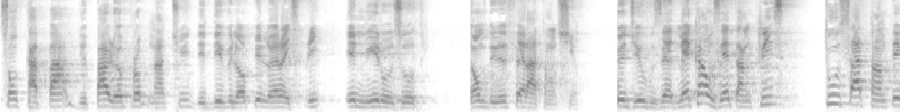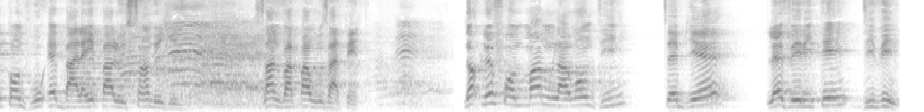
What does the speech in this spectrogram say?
sont capables, de par leur propre nature, de développer leur esprit et nuire aux autres. Donc, devez faire attention. Que Dieu vous aide. Mais quand vous êtes en Christ, tout ça tenté contre vous est balayé par le sang de Jésus. Ça ne va pas vous atteindre. Donc, le fondement, nous l'avons dit, c'est bien les vérités divines.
